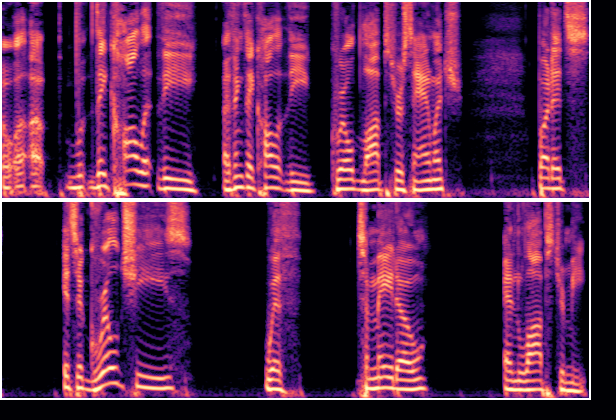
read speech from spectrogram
Oh, uh, uh, they call it the, I think they call it the grilled lobster sandwich, but it's it's a grilled cheese with tomato and lobster meat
